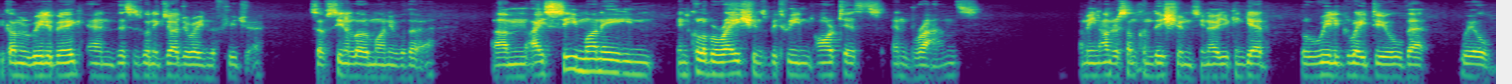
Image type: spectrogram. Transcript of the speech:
becoming really big, and this is going to exaggerate in the future. So I've seen a lot of money over there. Um, I see money in, in collaborations between artists and brands. I mean, under some conditions, you know, you can get a really great deal that will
